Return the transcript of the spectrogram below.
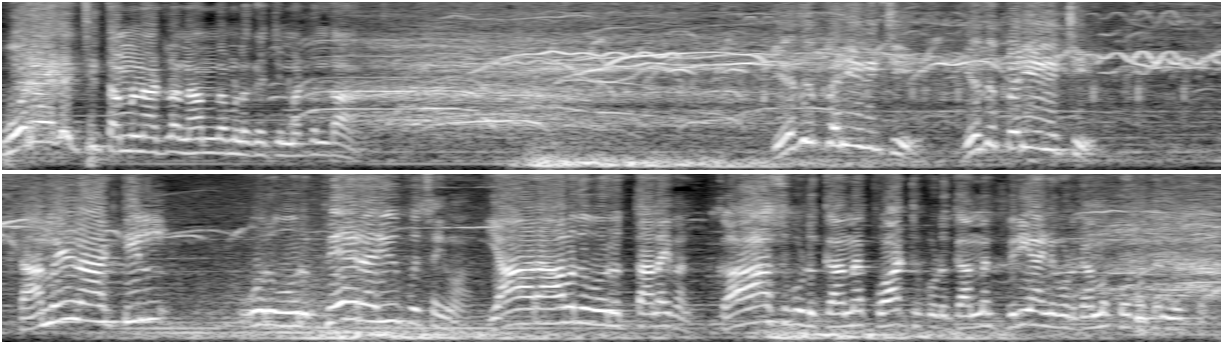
ஒரே கட்சி தமிழ்நாட்டுல நாம் தமிழர் கட்சி மட்டும்தான். எது பெரிய கட்சி? எது பெரிய கட்சி? தமிழ்நாட்டில் ஒரு ஒரு பேரறிவிப்பு செய்வோம் யாராவது ஒரு தலைவன் காசு கொடுக்காம குவாட்டு கொடுக்காம பிரியாணி கொடுக்காம கூட்டத்தை நிற்கும்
